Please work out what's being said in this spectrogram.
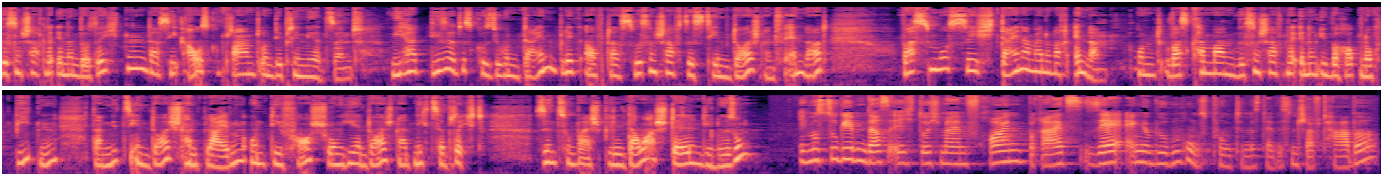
WissenschaftlerInnen berichten, dass sie ausgebrannt und deprimiert sind. Wie hat diese Diskussion deinen Blick auf das Wissenschaftssystem Deutschland verändert? Was muss sich deiner Meinung nach ändern? und was kann man WissenschaftlerInnen überhaupt noch bieten, damit sie in Deutschland bleiben und die Forschung hier in Deutschland nicht zerbricht? Sind zum Beispiel Dauerstellen die Lösung? Ich muss zugeben, dass ich durch meinen Freund bereits sehr enge Berührungspunkte mit der Wissenschaft habe,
